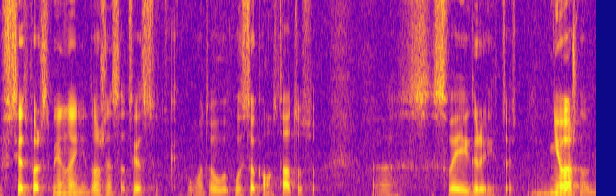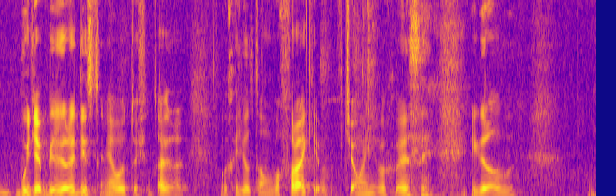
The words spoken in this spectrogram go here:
все спортсмены, они должны соответствовать какому-то высокому статусу своей игры. То есть, неважно, будь я бильярдистом, я бы точно так же выходил там во фраке, в чем они выходят, и играл бы. Угу.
